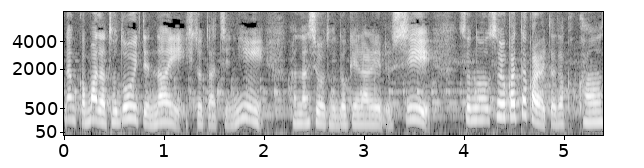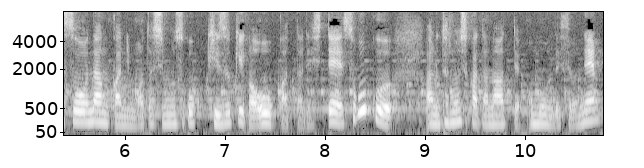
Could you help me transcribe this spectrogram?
なんかまだ届いてない人たちに話を届けられるしそのそういう方からいただく感想なんかにも私もすごく気づきが多かったりしてすごくあの楽しかったなって思うんですよね。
